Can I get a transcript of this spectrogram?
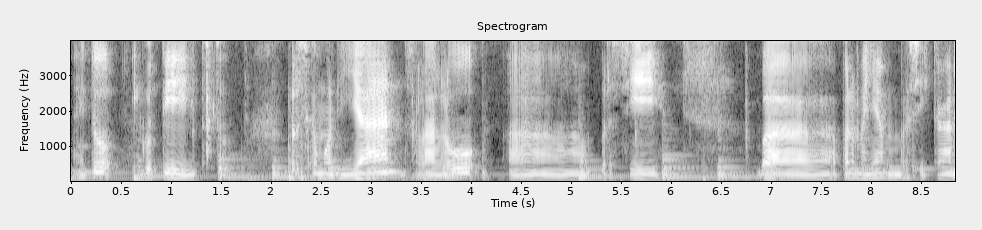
Nah itu ikuti itu tuh. Terus kemudian selalu uh, bersih ba- apa namanya membersihkan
